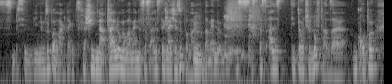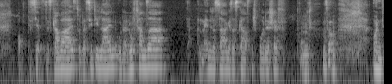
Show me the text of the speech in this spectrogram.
es ist ein bisschen wie in einem Supermarkt. Da gibt es verschiedene Abteilungen, aber am Ende ist das alles der gleiche Supermarkt. Mhm. Und am Ende ist, ist, das alles die deutsche Lufthansa-Gruppe. Ob das jetzt Discover heißt oder Cityline oder Lufthansa, ja, am Ende des Tages ist Carsten Spohr der Chef. Punkt. Mhm. So. Und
